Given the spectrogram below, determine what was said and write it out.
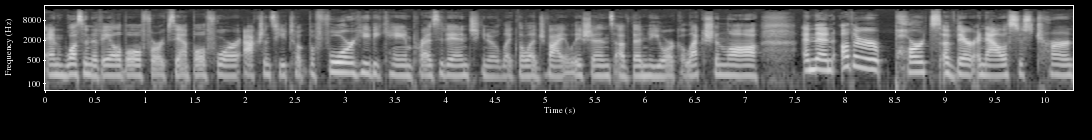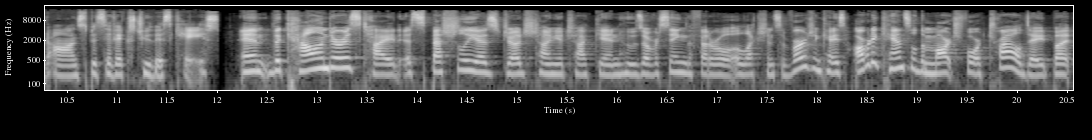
and wasn't available, for example, for actions he took before he became president, you know, like the alleged violations of the New York election law. And then other parts of their analysis turned on specifics to this case. And the calendar is tight, especially as Judge Tanya Chutkan, who's overseeing the federal election subversion case, already canceled the March 4th trial date. But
